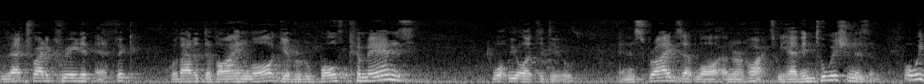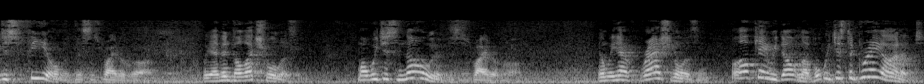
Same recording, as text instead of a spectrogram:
that try to create an ethic without a divine lawgiver who both commands what we ought to do and inscribes that law in our hearts. We have intuitionism. Well, we just feel that this is right or wrong. We have intellectualism. Well, we just know that this is right or wrong. And we have rationalism. Well, okay, we don't know, but we just agree on it.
